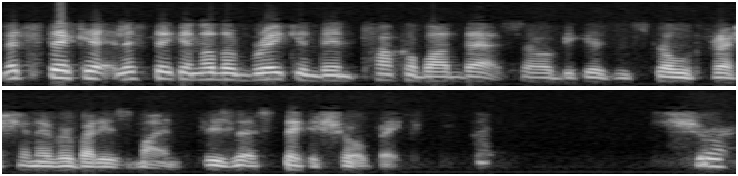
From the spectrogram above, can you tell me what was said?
let's take a let's take another break and then talk about that. So because it's still fresh in everybody's mind, please let's take a short break. Sure.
